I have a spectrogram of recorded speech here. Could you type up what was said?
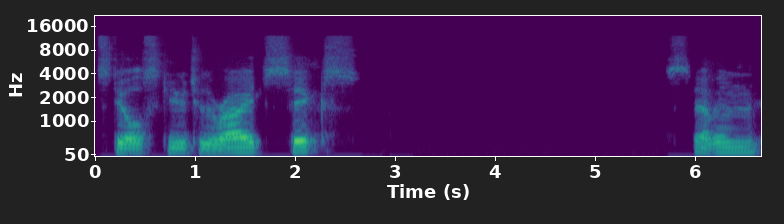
still skewed to the right, six, seven,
